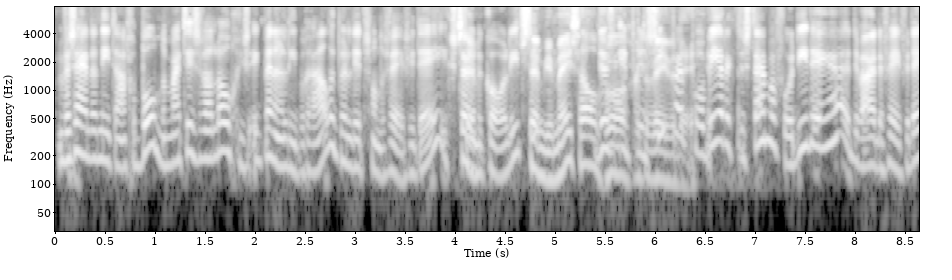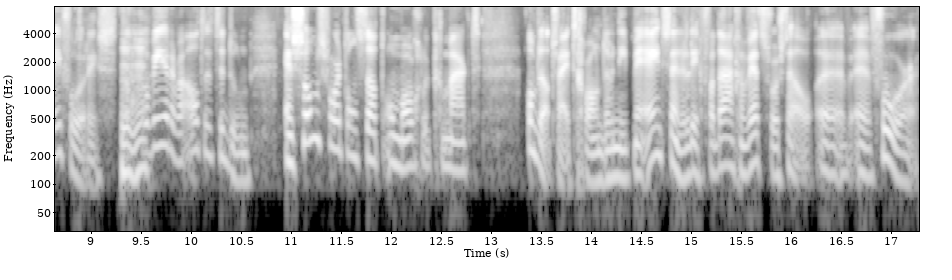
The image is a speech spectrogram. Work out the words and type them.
we zijn er niet aan gebonden. Maar het is wel logisch. Ik ben een liberaal, ik ben lid van de VVD. Ik steun stem, de coalitie. Stem je meestal dus voor in principe de probeer ik te stemmen voor die dingen waar de VVD voor is. Dat Mhm. mm -hmm. proberen we altijd te doen. En soms wordt ons dat onmogelijk gemaakt omdat wij het gewoon er niet mee eens zijn. Er ligt vandaag een wetsvoorstel uh, uh, voor...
